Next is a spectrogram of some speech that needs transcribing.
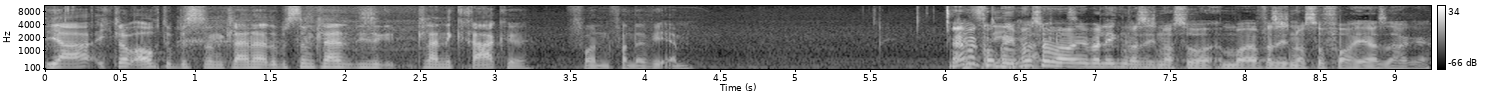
ja, ich glaube auch, du bist so ein kleiner, du bist so ein kleiner, diese kleine Krake von, von der WM. Ja, mal gucken. Ich muss mir mal überlegen, was ich noch so, was ich noch so vorhersage.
